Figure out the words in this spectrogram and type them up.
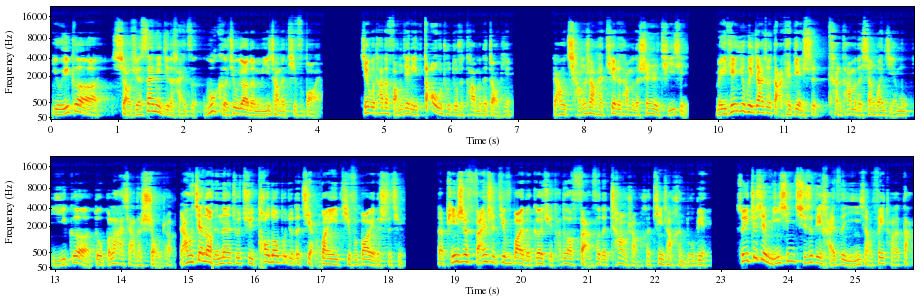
有一个小学三年级的孩子无可救药的迷上了 TFBOY，结果他的房间里到处都是他们的照片，然后墙上还贴着他们的生日提醒，每天一回家就打开电视看他们的相关节目，一个都不落下的守着。然后见到人呢，就去滔滔不绝的讲关于 TFBOY 的事情。那平时凡是 TFBOY 的歌曲，他都要反复的唱上和听上很多遍。所以这些明星其实对孩子的影响非常的大。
